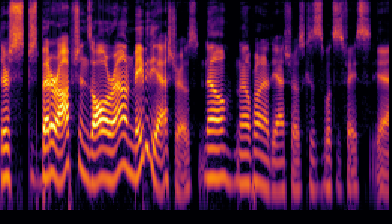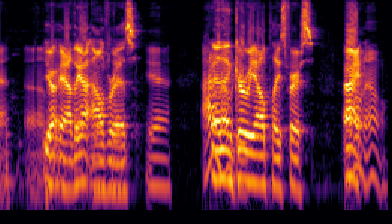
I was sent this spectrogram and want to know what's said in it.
there's just better options all around. Maybe the Astros. No, no, probably not the Astros because what's his face? Yeah. Um, Yeah, yeah, they got. Alvarez. Yeah. I don't And know. then dude. Gurriel plays first. All I right. don't know.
